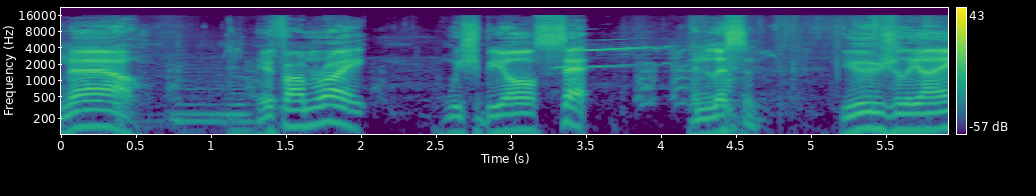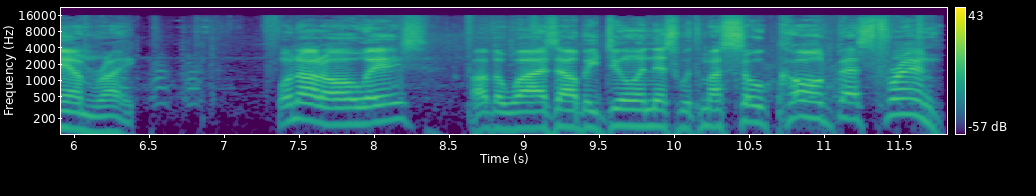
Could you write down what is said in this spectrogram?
Now, if I'm right, we should be all set. And listen, usually I am right. Well, not always. Otherwise, I'll be doing this with my so-called best friend.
